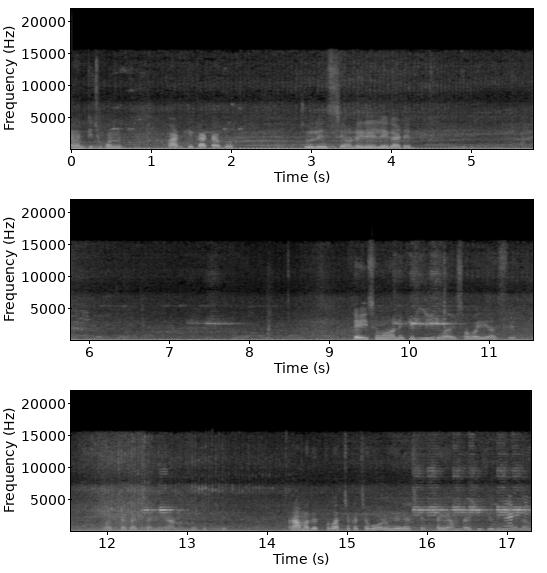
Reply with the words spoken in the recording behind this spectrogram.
এখন কিছুক্ষণ পার্কে কাটাবো। চলে এসছে আমরা রেলে গার্ডেন। এই সময় অনেকই ভিড় হয়, সবাই আসে বাচ্চা কাচ্চা নিয়ে আনন্দ করতে। আর আমাদের তো বাচ্চা কাচ্চা বড় হয়ে গেছে, তাই আমরা দুজনেই এলাম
